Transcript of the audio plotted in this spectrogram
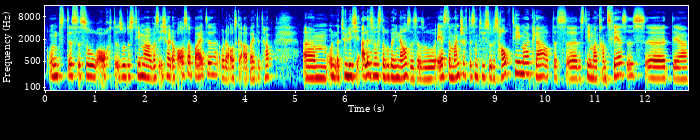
Und das ist so auch so das Thema, was ich halt auch ausarbeite oder ausgearbeitet habe. Ähm, und natürlich alles, was darüber hinaus ist. Also erste Mannschaft ist natürlich so das Hauptthema, klar, ob das äh, das Thema Transfers ist, äh, der,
